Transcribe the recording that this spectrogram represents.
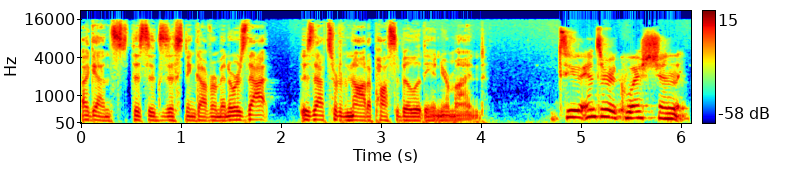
against this existing government, or is that is that sort of not a possibility in your mind? To answer a question,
